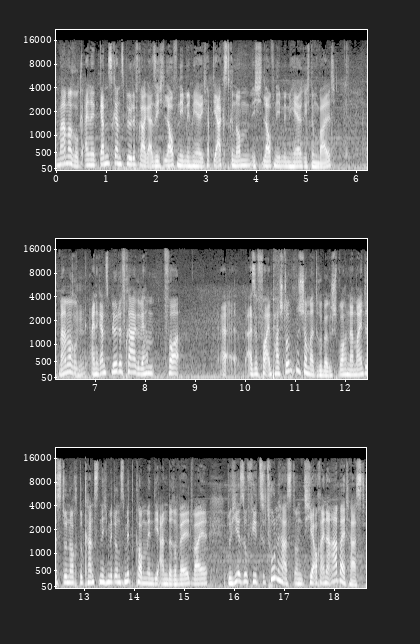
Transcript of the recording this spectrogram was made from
Mamaruk, eine ganz, ganz blöde Frage. Also ich laufe neben ihm her. Ich habe die Axt genommen. Ich laufe neben ihm her Richtung Wald. Mamaruk, eine ganz blöde Frage. Wir haben vor, äh, also vor ein paar Stunden schon mal drüber gesprochen. Da meintest du noch, du kannst nicht mit uns mitkommen in die andere Welt, weil du hier so viel zu tun hast und hier auch eine Arbeit hast.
